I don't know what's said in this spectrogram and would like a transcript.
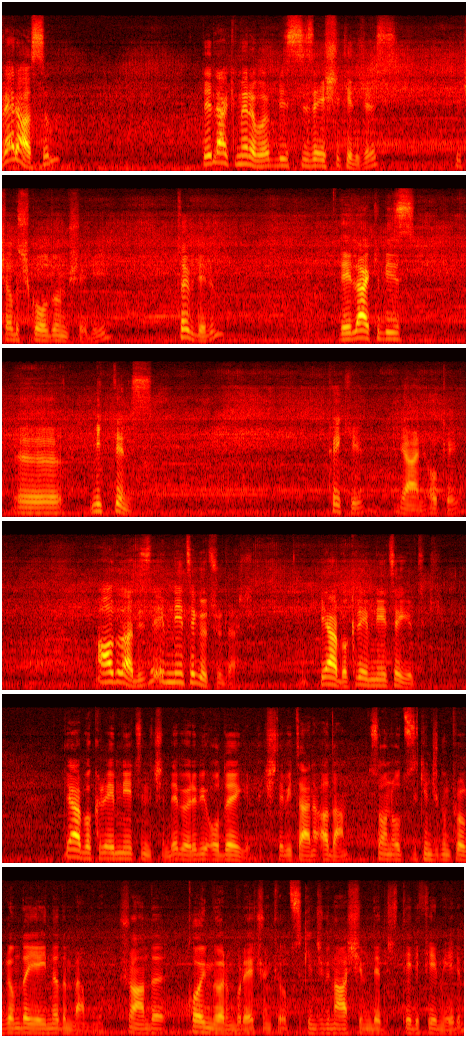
Velhasıl dediler ki merhaba biz size eşlik edeceğiz. Hiç alışık olduğum bir şey değil. Tabii dedim. Dediler ki biz e, MİT'teniz. Peki yani okey. Aldılar bizi emniyete götürdüler. Diyarbakır emniyete girdik. Diyarbakır emniyetin içinde böyle bir odaya girdik. İşte bir tane adam. Sonra 32. gün programında yayınladım ben bunu. Şu anda koymuyorum buraya çünkü 32. gün arşivindedir. Telif yemeyelim.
